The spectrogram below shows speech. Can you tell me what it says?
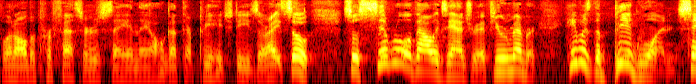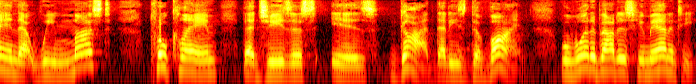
what all the professors say, and they all got their PhDs. All right, so so Cyril of Alexandria, if you remember, he was the big one saying that we must proclaim that Jesus is God, that He's divine. Well, what about His humanity?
